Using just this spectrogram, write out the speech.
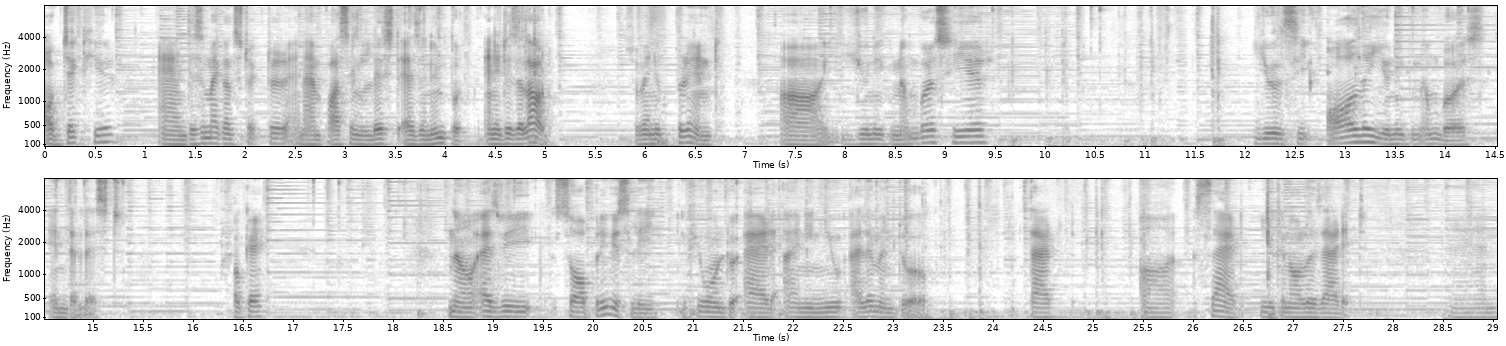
object here and this is my constructor and I'm passing list as an input and it is allowed. So when you print uh, unique numbers here you will see all the unique numbers in the list. Okay now as we saw previously if you want to add any new element to that uh, set you can always add it. And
